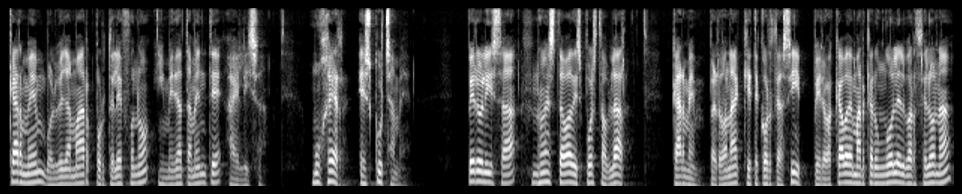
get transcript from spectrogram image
Carmen volvió a llamar por teléfono inmediatamente a Elisa. Mujer, escúchame. Pero Elisa no estaba dispuesta a hablar. Carmen, perdona que te corte así, pero acaba de marcar un gol el Barcelona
